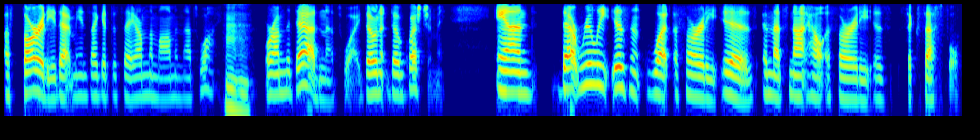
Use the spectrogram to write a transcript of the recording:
authority, that means I get to say I'm the mom and that's why, mm-hmm. or I'm the dad and that's why. Don't don't question me. And that really isn't what authority is, and that's not how authority is successful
